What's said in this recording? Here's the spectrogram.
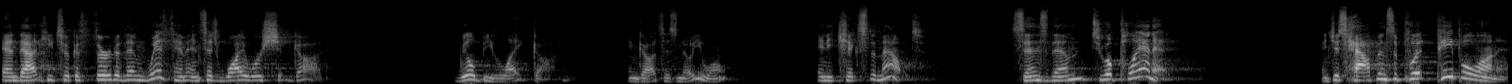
And that he took a third of them with him and says, Why worship God? We'll be like God. And God says, No, you won't and he kicks them out, sends them to a planet, and just happens to put people on it.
